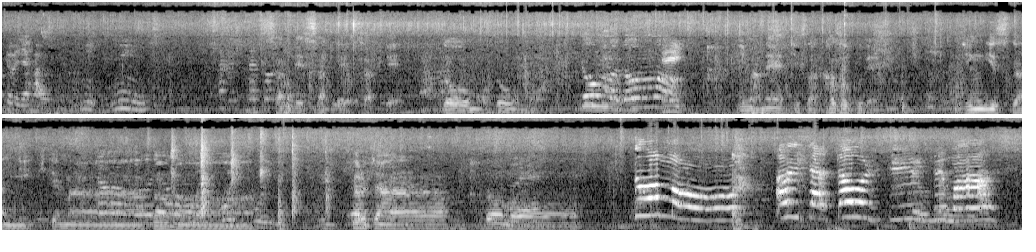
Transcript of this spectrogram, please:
さてさてさてどうもどうも。どうもどうも今ね実は家族でジンギスカンに来てます。どうも。はるちゃんどうも。どうもあいた倒してます。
